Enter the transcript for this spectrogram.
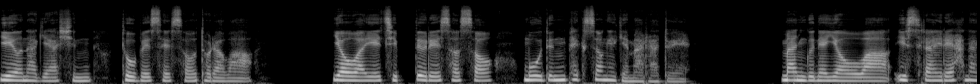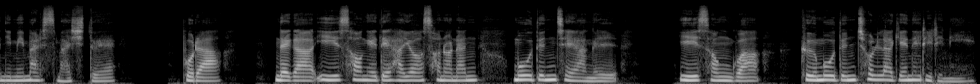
예언하게 하신 도벳에서 돌아와 여호와의 집들에 서서 모든 백성에게 말하되 만군의 여호와 이스라엘의 하나님이 말씀하시되 보라 내가 이 성에 대하여 선언한 모든 재앙을 이 성과 그 모든 촌락에 내리리니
